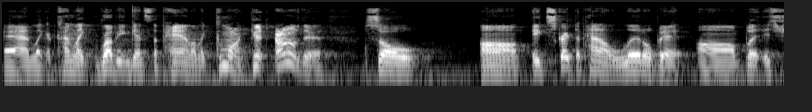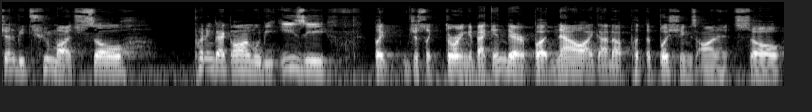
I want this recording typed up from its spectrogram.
And like, I kind of like rubbing against the pan. I'm like, come on, get out of there. So, um, it scraped the pan a little bit, um, but it shouldn't be too much. So putting back on would be easy, like just like throwing it back in there. But now I gotta put the bushings on it. So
